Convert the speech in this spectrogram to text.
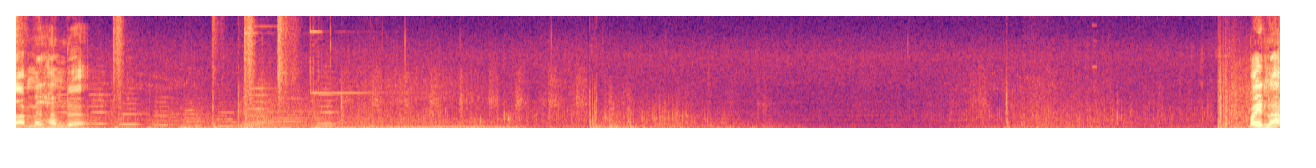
ตามไม่ทันด้วยไปไหน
